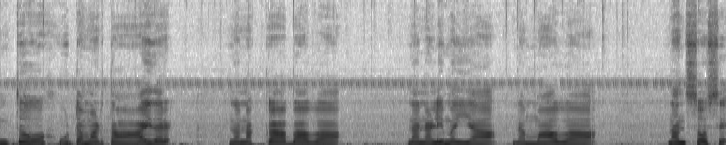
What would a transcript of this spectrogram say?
ಇಂತೂ ಊಟ ಮಾಡ್ತಾ ಇದ್ದಾರೆ. ನನ್ನ ಅಕ್ಕ ಬಾವ ನನ್ನ ಅಳಿಮಯ್ಯ, ನಮ್ಮ ಮಾವ, ನನ್ನ ಸೊಸೆ.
